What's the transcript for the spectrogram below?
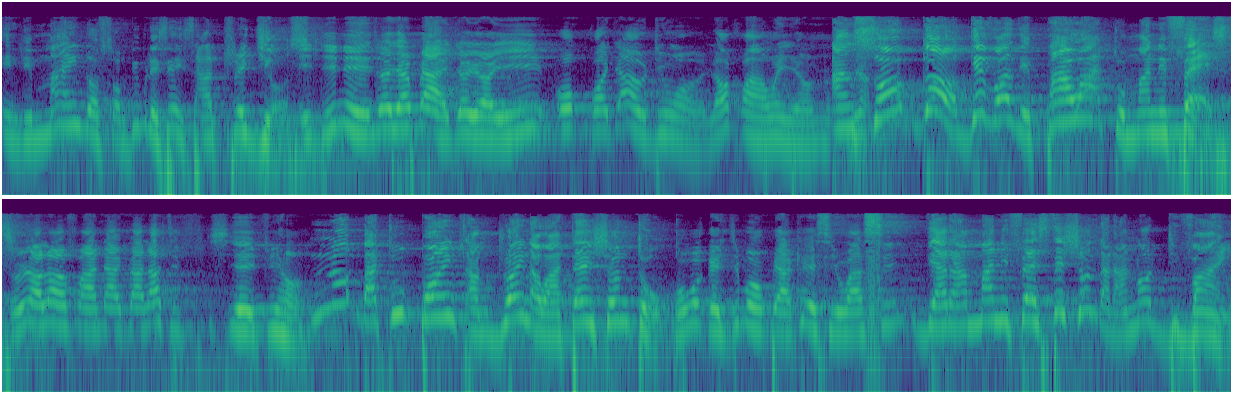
in the mind of some people. They say it's outrageous. ìdí nìyí tó jẹ́ pé àjọyọ̀ yìí ó kọjá òdiwọ̀n lọ́kàn àwọn èèyàn And so God gave us the power to manifest. torí ọlọ́run fún wa ní láti ṣe ìfihàn Number two point I'm drawing our attention to. owó kejì mò ń pe àkíyèsí wa sí There are manifestations that are not divine.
